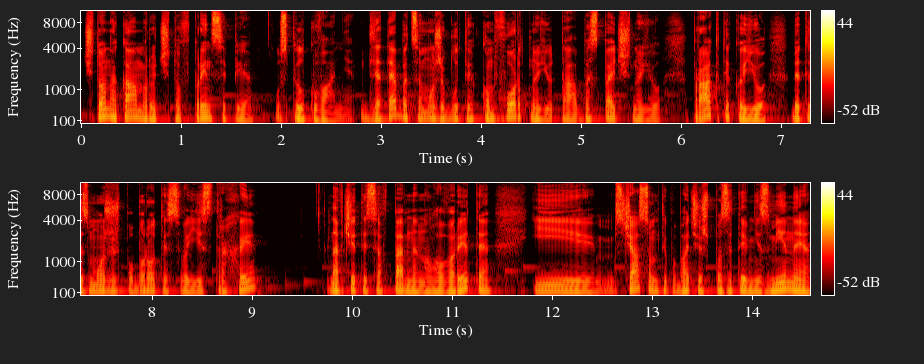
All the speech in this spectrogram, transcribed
чи то на камеру, чи то в принципі у спілкуванні. Для тебе це може бути комфортною та безпечною практикою, де ти зможеш побороти свої страхи. Навчитися впевнено говорити, і з часом ти побачиш позитивні зміни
